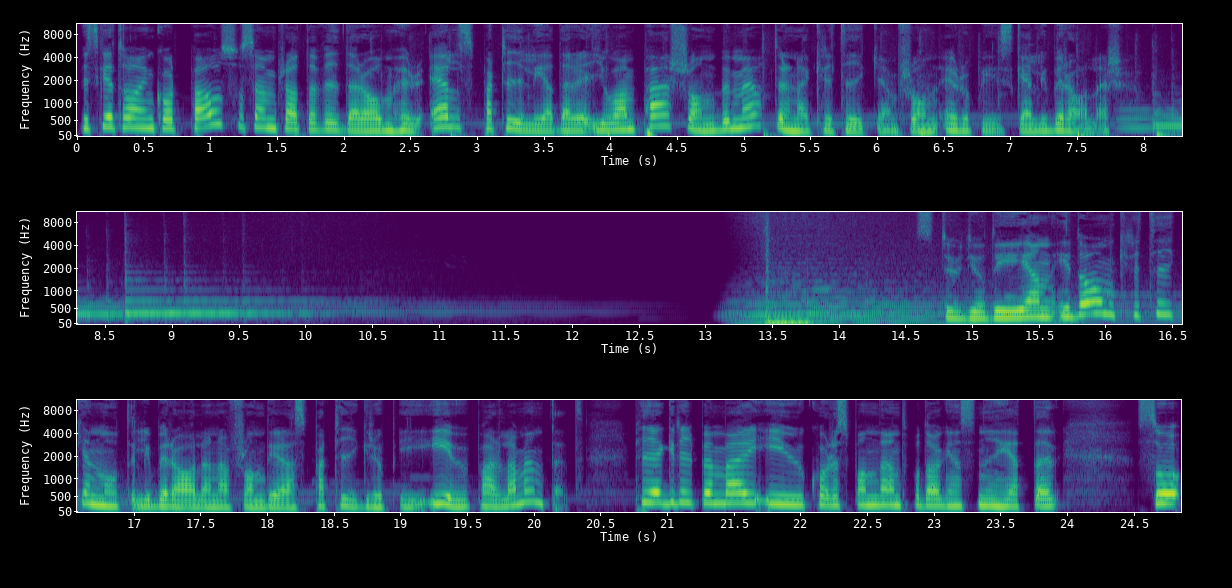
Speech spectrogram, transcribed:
Vi ska ta en kort paus och sen prata vidare om hur Els partiledare Johan Persson bemöter den här kritiken från europeiska liberaler. Studio DN idag om kritiken mot Liberalerna från deras partigrupp i EU-parlamentet. Pia Gripenberg, EU-korrespondent på Dagens Nyheter. Så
